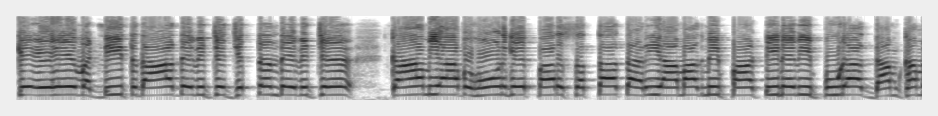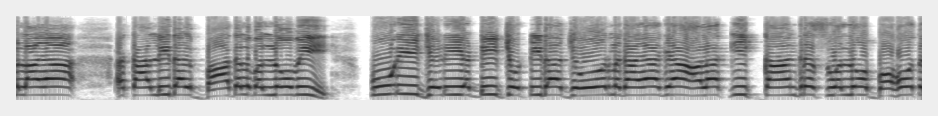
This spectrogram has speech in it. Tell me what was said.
ਕਿ ਇਹ ਵੱਡੀ ਤਦਾਦ ਦੇ ਵਿੱਚ ਜਿੱਤਣ ਦੇ ਵਿੱਚ ਕਾਮਯਾਬ ਹੋਣਗੇ, ਪਰ ਸੱਤਾਧਾਰੀ ਆਮ ਆਦਮੀ ਪਾਰਟੀ ਨੇ ਵੀ ਪੂਰਾ ਦਮਖਮ ਲਾਇਆ। ਅਕਾਲੀ ਦਲ ਬਾਦਲ ਵੱਲੋਂ ਵੀ ਪੂਰੀ ਜਿਹੜੀ ਅੱਡੀ ਚੋਟੀ ਦਾ ਜ਼ੋਰ ਲਗਾਇਆ ਗਿਆ। ਹਾਲਾਂਕਿ ਕਾਂਗਰਸ ਵੱਲੋਂ ਬਹੁਤ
